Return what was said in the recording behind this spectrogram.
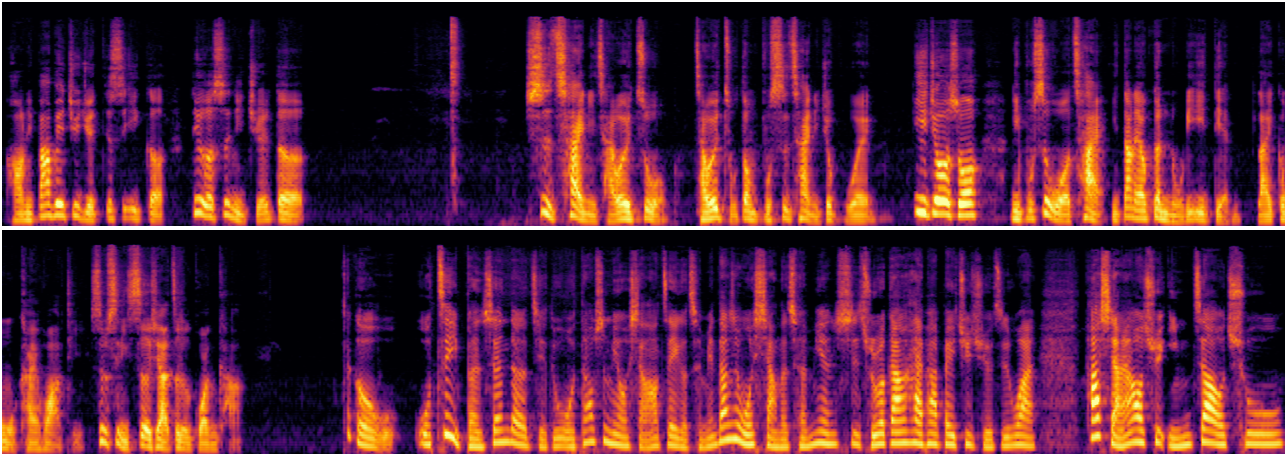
好，你怕被拒绝这是一个；第二个是你觉得是菜你才会做，才会主动；不是菜你就不会。意就是说，你不是我菜，你当然要更努力一点来跟我开话题，是不是？你设下这个关卡，这个我我自己本身的解读，我倒是没有想到这个层面，但是我想的层面是，除了刚刚害怕被拒绝之外。他想要去营造出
